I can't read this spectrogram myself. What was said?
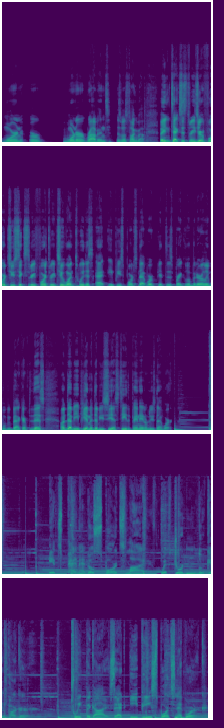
Warren or Warner Robins is what I was talking about. But you can text us 304 263 4321. Tweet us at EP Sports Network. Get this break a little bit early. We'll be back after this on WPM and WCST, the Panhandle News Network. It's Panhandle Sports Live with Jordan, Luke, and Parker. Tweet the guys at EP Sports Network.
